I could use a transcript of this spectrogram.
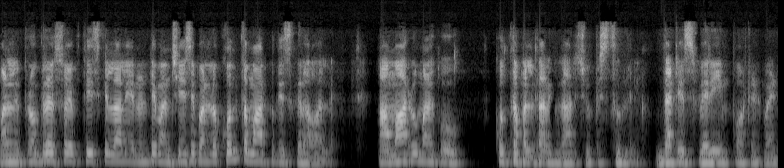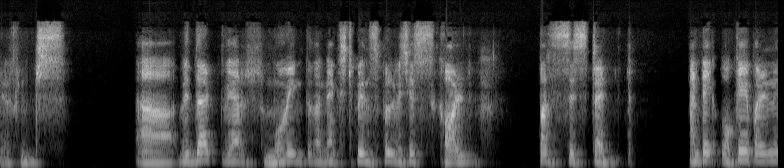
మనల్ని ప్రోగ్రెస్ వైపు తీసుకెళ్ళాలి అని అంటే మనం చేసే పనిలో కొంత మార్పు తీసుకురావాలి. ఆ మార్పు మనకు కొత్త ఫలితానికి దారి చూపిస్తుంది. That is very important my dear friends with that we're moving to the next principle which is called persistent అంటే ఒకే పనిని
